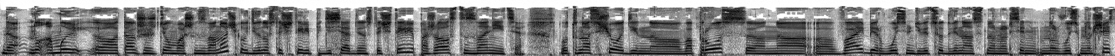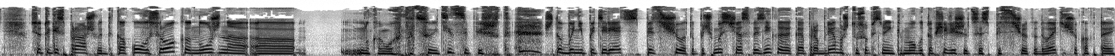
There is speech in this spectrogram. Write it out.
Да, ну а мы э, также ждем ваших звоночков 94 50 94, пожалуйста, звоните. Вот у нас еще один э, вопрос на Viber 8 912 007 0806. Все-таки спрашивает, до какого срока нужно ну, как бы подсуетиться пишет, чтобы не потерять спецсчета. Почему сейчас возникла такая проблема, что собственники могут вообще лишиться спецсчета? Давайте еще как-то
